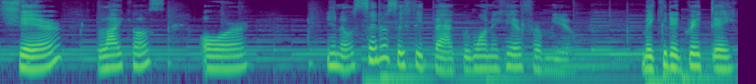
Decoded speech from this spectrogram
share, like us, or, you know, send us a feedback. We want to hear from you. Make it a great day.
